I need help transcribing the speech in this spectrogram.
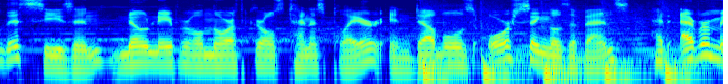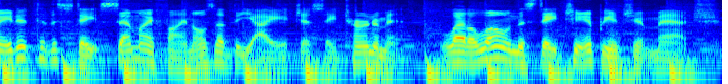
this season, no Naperville North girls tennis player in doubles or singles events had ever made it to the state semifinals of the IHSA tournament, let alone the state championship match.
